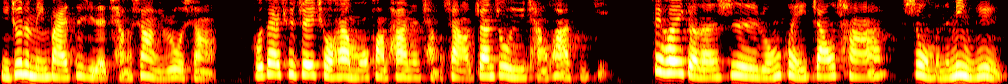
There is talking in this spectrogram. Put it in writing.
你就能明白自己的强项与弱项，不再去追求还有模仿他人的强项，专注于强化自己。最后一个呢，是轮回交叉，是我们的命运。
